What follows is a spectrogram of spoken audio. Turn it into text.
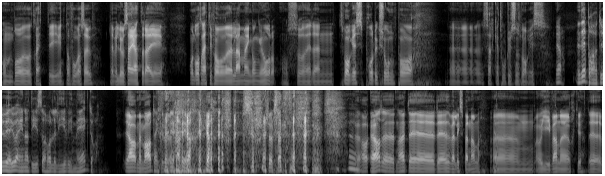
130 vinterfôra sau. Det vil jo si at de 130 får eh, lam en gang i året. Og så er det en smågrisproduksjon på eh, ca. 2000 smågris. Men det er bra. Du er jo en av de som holder liv i meg, da. Ja, med mat, tenker du? ja, ja, ja. Selvsagt. ja, ja det, nei, det, det er veldig spennende um, og givende yrke. Det er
